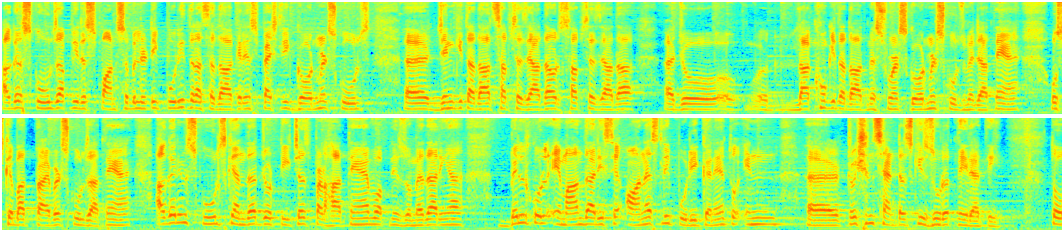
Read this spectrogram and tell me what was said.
اگر اسکولز اپنی رسپانسبلٹی پوری طرح سے ادا کریں اسپیشلی گورنمنٹ اسکولس جن کی تعداد سب سے زیادہ اور سب سے زیادہ uh, جو لاکھوں کی تعداد میں اسٹوڈنٹس گورنمنٹ اسکولس میں جاتے ہیں، اس کے بعد پرائیویٹ اسکولز آتے ہیں۔ اگر ان اسکولس کے اندر جو ٹیچرز پڑھاتے ہیں، وہ اپنی ذمہ داریاں بالکل ایمانداری سے آنیسٹلی پوری کریں، تو ان ٹیوشن سینٹرز کی ضرورت نہیں رہتی۔ تو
